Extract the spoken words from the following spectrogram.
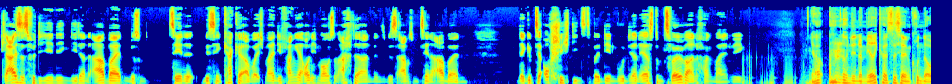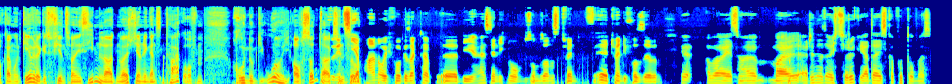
Klar ist es für diejenigen, die dann arbeiten bis um 10 ein bisschen kacke, aber ich meine, die fangen ja auch nicht morgens um 8 an, wenn sie bis abends um 10 arbeiten. Da gibt's ja auch Schichtdienste bei denen, wo die dann erst um 12 anfangen, meinetwegen. ja, und in Amerika ist es ja im Grunde auch gang und gäbe. Da gibt es 24-7-Laden, weißt du, die haben den ganzen Tag offen. Rund um die Uhr, auch sonntags und so. die Japaner, wo ich vorher gesagt habe, äh, die heißen ja nicht nur ums- umsonst 20, äh, 24-7. Ja, aber jetzt mal, mal erinnert euch zurück, ja, da ist kaputt, Thomas.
